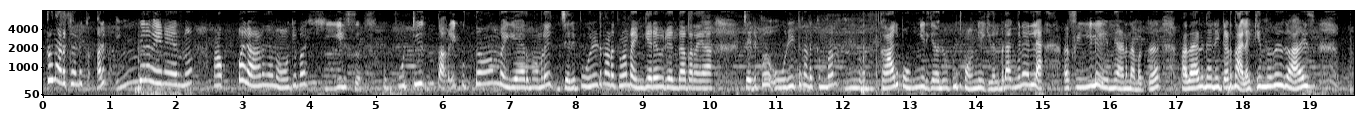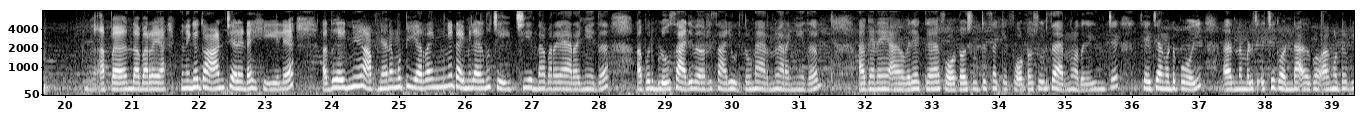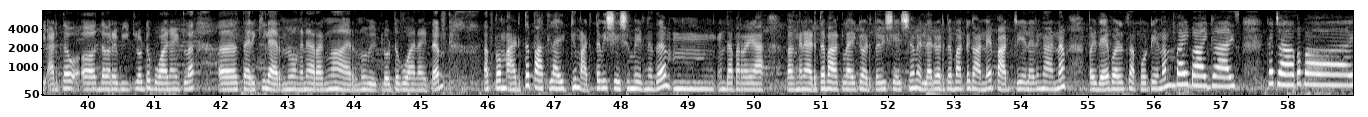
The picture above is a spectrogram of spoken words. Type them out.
ഒട്ടും നടക്കാൻ അത് ഭയങ്കര വേദനയായിരുന്നു. അപ്പോഴാണ് ഞാൻ നോക്കിയപ്പോൾ ഹീൽസ് ഉപ്പൂറ്റി തറയിൽ കുത്താൻ വയ്യായിരുന്നു. നമ്മൾ ചെരുപ്പ് ഊരിയിട്ട് നടക്കുമ്പോൾ ഭയങ്കര ഒരു എന്താ പറയുക ചെരുപ്പ് ഊരിയിട്ട് നടക്കുമ്പം കാൽ പൊങ്ങിയിരിക്കുക ഉപ്പൂറ്റി പൊങ്ങിയിരിക്കുന്നത് ബട്ട് അങ്ങനെയല്ല ഫീൽ ചെയ്യുന്നതാണ് നമുക്ക്. അപ്പോൾ അതാണ് ഞാൻ ഈ കിടന്ന് അലയ്ക്കുന്നത് ഗായ്സ് അപ്പം എന്താ പറയുക ഞാൻ നിങ്ങൾക്ക് കാണിച്ചു തരാം എന്റെ ഹീൽ അത് കഴിഞ്ഞ് ഞാനങ്ങോട്ട് ഇറങ്ങിയ ടൈമിലായിരുന്നു ചേച്ചി എന്താ പറയുക ഇറങ്ങിയത്. അപ്പോൾ ഒരു ബ്ലൂ സാരി വേറൊരു സാരി ഉടുത്തുകൊണ്ടായിരുന്നു ഇറങ്ങിയത്. അങ്ങനെ അവരൊക്കെ ഫോട്ടോഷൂട്ട്സൊക്കെ ഫോട്ടോഷൂട്ട്സ് ആയിരുന്നു. അത് കഴിഞ്ഞിട്ട് ചേച്ചി അങ്ങോട്ട് പോയി. നമ്മൾ ചേച്ചി കൊണ്ട അങ്ങോട്ട് അടുത്ത എന്താ പറയുക വീട്ടിലോട്ട് പോകാനായിട്ടുള്ള തിരക്കിലായിരുന്നു. അങ്ങനെ ഇറങ്ങുമായിരുന്നു വീട്ടിലോട്ട് പോകാനായിട്ട്. അപ്പം അടുത്ത പാട്ടിലായിരിക്കും അടുത്ത വിശേഷം വരുന്നത്. എന്താ പറയുക അപ്പം അങ്ങനെ അടുത്ത പാട്ടിലായിരിക്കും അടുത്ത വിശേഷം. എല്ലാവരും അടുത്ത പാട്ട് കാണണേ പാട്ട് എല്ലാവരും കാണണം. അപ്പോൾ ഇതേപോലെ സപ്പോർട്ട് ചെയ്യണം. ബൈ ബൈ ഗായ്സ് ടാറ്റാ ബൈ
